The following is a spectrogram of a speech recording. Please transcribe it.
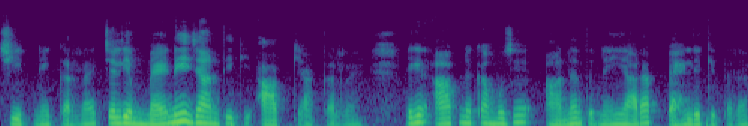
चीट नहीं कर रहे हैं। चलिए, मैं नहीं जानती कि आप क्या कर रहे हैं, लेकिन आपने कहा, मुझे आनंद नहीं आ रहा पहले की तरह।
